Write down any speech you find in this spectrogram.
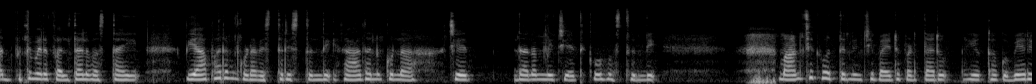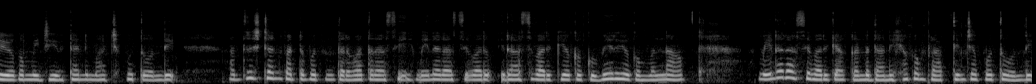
అద్భుతమైన ఫలితాలు వస్తాయి. వ్యాపారం కూడా విస్తరిస్తుంది. రాదనుకున్న చే ధనం మీ చేతికి వస్తుంది. మానసిక ఒత్తిడి నుంచి బయటపడతారు. ఈ యొక్క కుబేర యోగం మీ జీవితాన్ని మార్చిపోతుంది. అదృష్టాన్ని పట్టబోతున్న తర్వాత రాశి మీనరాశి వారు ఈ రాశి వారికి యొక్క కుబేర యోగం వల్ల మీనరాశి వారికి అఖండ ధనయోగం ప్రాప్తించబోతూ ఉంది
